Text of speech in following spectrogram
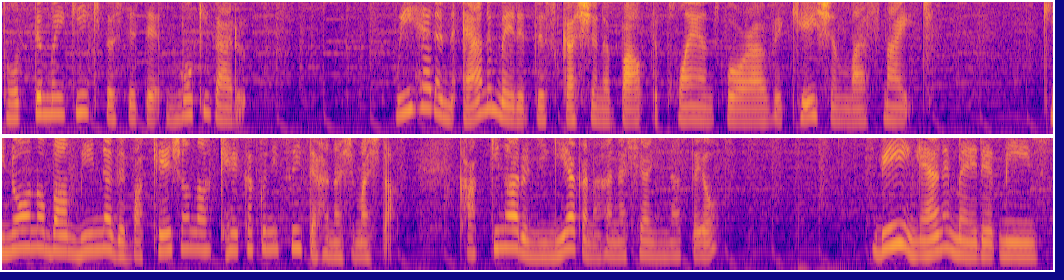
とっても生き生きとしてて動きがある We had an animated discussion about the plans for our vacation last night. 昨日の晩みんなでバケーションの計画について話しました。活気のある賑やかな話し合いになったよ。Being animated means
